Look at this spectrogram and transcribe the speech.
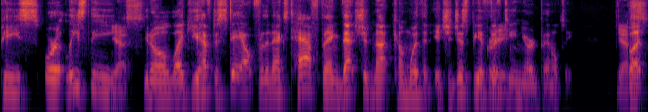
piece or at least the Yes. you know like you have to stay out for the next half thing that should not come with it it should just be a Agreed. 15 yard penalty Yes. but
